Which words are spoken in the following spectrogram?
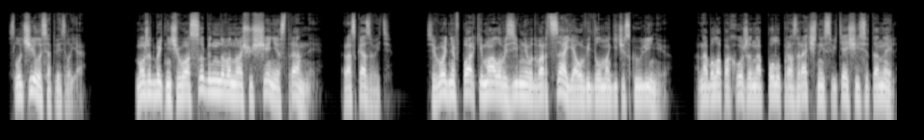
«Случилось», — ответил я. «Может быть, ничего особенного, но ощущения странные. Рассказывайте». Сегодня в парке Малого Зимнего дворца я увидел магическую линию. Она была похожа на полупрозрачный светящийся тоннель.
